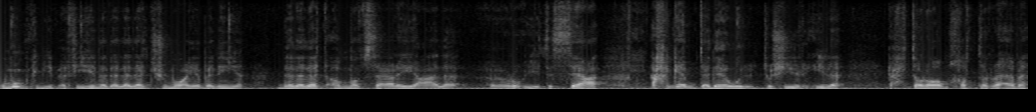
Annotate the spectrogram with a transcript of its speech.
وممكن يبقى فيه هنا دلالات شموع يابانية دلالات أنماط سعرية على رؤية الساعة أحجام تداول تشير إلى احترام خط الرقبة.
